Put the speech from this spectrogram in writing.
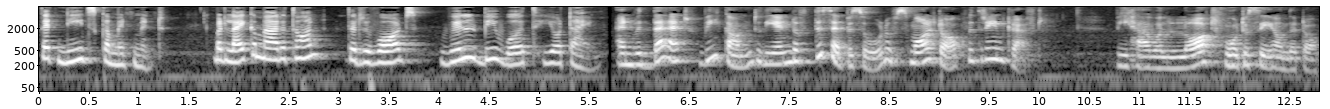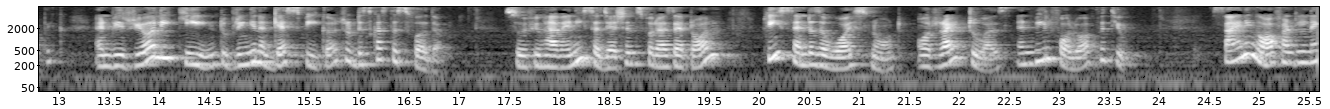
that needs commitment. But like a marathon, the rewards will be worth your time. And with that, we come to the end of this episode of Small Talk with Rainkraft. We have a lot more to say on the topic, and we're really keen to bring in a guest speaker to discuss this further. So if you have any suggestions for us at all, please send us a voice note or write to us and we'll follow up with you. Signing off until next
